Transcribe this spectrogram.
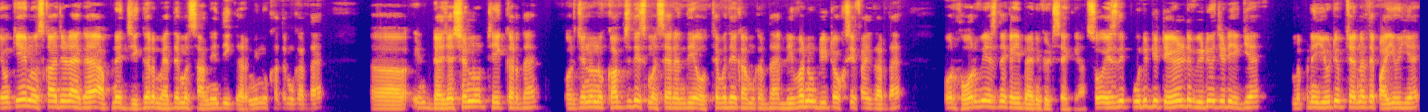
ਕਿਉਂਕਿ ਇਹ ਨੁਸਖਾ ਜਿਹੜਾ ਹੈਗਾ ਆਪਣੇ ਜਿਗਰ ਮੈਦੇ ਮਸਾਨੇ ਦੀ ਗਰਮੀ ਨੂੰ ਖਤਮ ਕਰਦਾ ਹੈ ਡਾਈਜੈਸ਼ਨ ਨੂੰ ਠੀਕ ਕਰਦਾ ਹੈ ਔਰ ਜਿਨ੍ਹਾਂ ਨੂੰ ਕਬਜ਼ ਦੀ ਸਮੱਸਿਆ ਰਹਿੰਦੀ ਹੈ, ਉੱਥੇ ਵਧੀਆ ਕੰਮ ਕਰਦਾ ਹੈ, ਲੀਵਰ ਨੂੰ ਡੀਟੌਕਸੀਫਾਈ ਕਰਦਾ ਹੈ ਔਰ ਹੋਰ ਵੀ ਇਸ ਦੇ ਕਈ ਬੈਨੀਫਿਟਸ ਹੈਗੇ ਆ। ਸੋ ਇਸ ਦੀ ਪੂਰੀ ਡਿਟੇਲਡ ਵੀਡੀਓ ਜਿਹੜੀ ਹੈਗੀ ਹੈ ਮੈਂ ਆਪਣੇ YouTube ਚੈਨਲ ਤੇ ਪਾਈ ਹੋਈ ਹੈ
